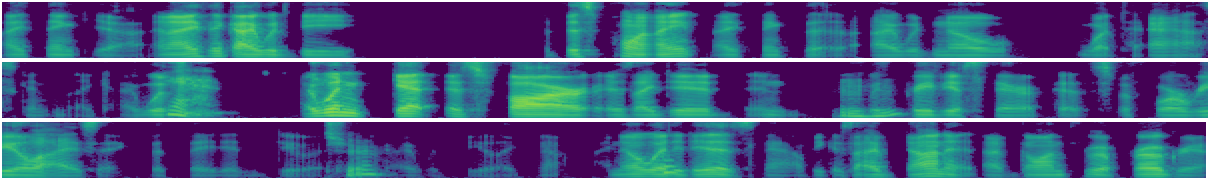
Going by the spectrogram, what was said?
I think yeah, and I think I would be this point. I think that I would know what to ask, and like I wouldn't, I wouldn't get as far as I did in Mm-hmm. with previous therapists before realizing that they didn't do it. Sure. Like, I would be like, no, I know what it is now because I've done it. I've gone through a program.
